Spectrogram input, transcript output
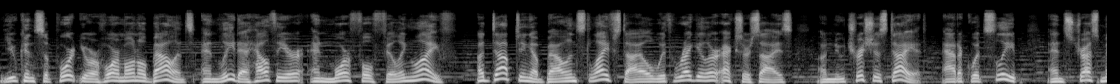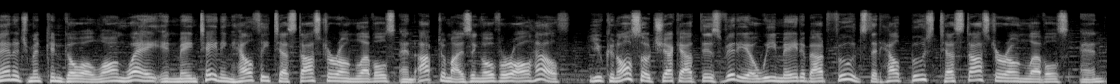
you can support your hormonal balance and lead a healthier and more fulfilling life. Adopting a balanced lifestyle with regular exercise, a nutritious diet, adequate sleep, and stress management can go a long way in maintaining healthy testosterone levels and optimizing overall health. You can also check out this video we made about foods that help boost testosterone levels and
